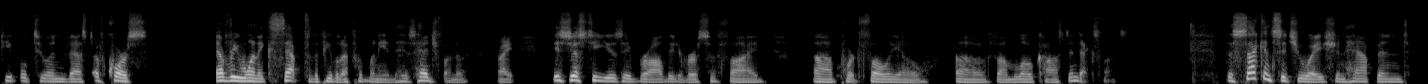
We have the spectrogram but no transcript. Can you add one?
people to invest, of course, everyone except for the people that put money into his hedge fund, right, is just to use a broadly diversified uh, portfolio of um, low cost index funds. The second situation happened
